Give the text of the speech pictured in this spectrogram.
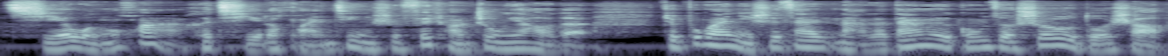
企业文化和企业的环境是非常重要的。就不管你是在哪个单位工作，收入多少，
